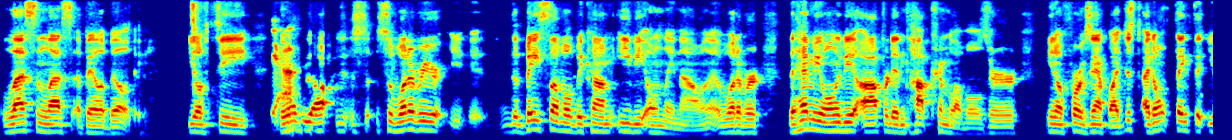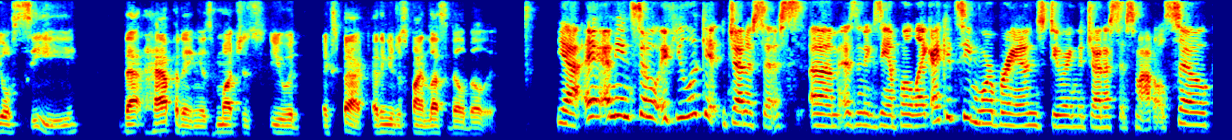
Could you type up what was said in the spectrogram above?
less and less availability. You'll see Yeah. Be, so whatever your, the base level become EV only now. Whatever the Hemi will only be offered in top trim levels, or you know, for example, I just I don't think that you'll see that happening as much as you would expect. I think you just find less availability. Yeah, I, I mean, so if you look at Genesis um, as an example, like I could see more brands doing the Genesis model. So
